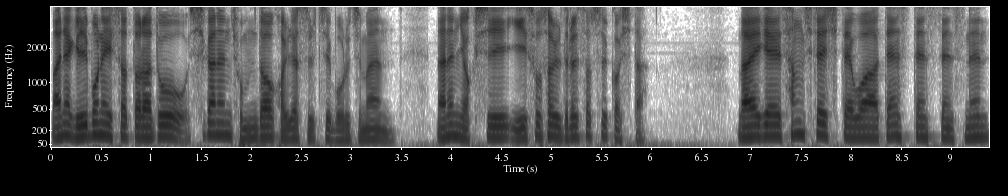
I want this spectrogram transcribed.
만약 일본에 있었더라도 시간은 좀 더 걸렸을지 모르지만 나는 역시 이 소설들을 썼을 것이다. 나에게 상실의 시대와 댄스 댄스 댄스는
